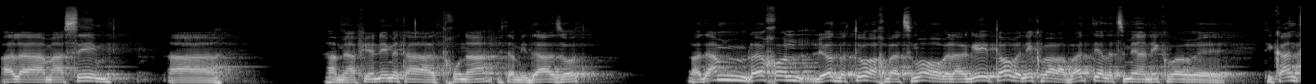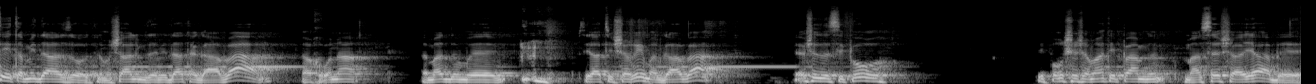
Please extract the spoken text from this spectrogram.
על המעשים המאפיינים את התכונה, את המידה הזאת. האדם לא יכול להיות בטוח בעצמו ולהגיד, טוב, אני כבר עבדתי על עצמי, אני כבר uh, תיקנתי את המידה הזאת. למשל, אם זה מידת הגאווה, לאחרונה למדנו בפסילת ישרים על גאווה. יש איזה סיפור, סיפור ששמעתי פעם, מעשה שהיה ב,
